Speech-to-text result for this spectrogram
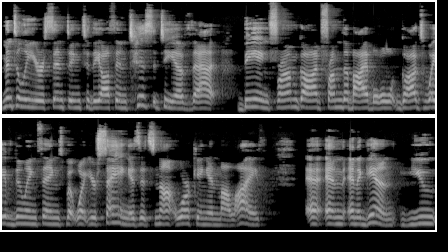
Mentally you're assenting to the authenticity of that being from God, from the Bible, God's way of doing things, but what you're saying is it's not working in my life. And, and again, you,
